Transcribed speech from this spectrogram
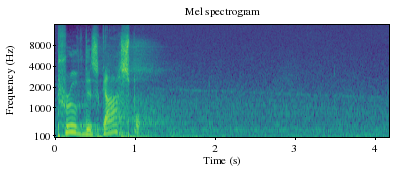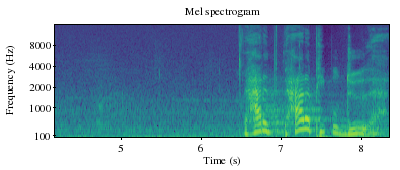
proved this gospel. How did, how did people do that?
